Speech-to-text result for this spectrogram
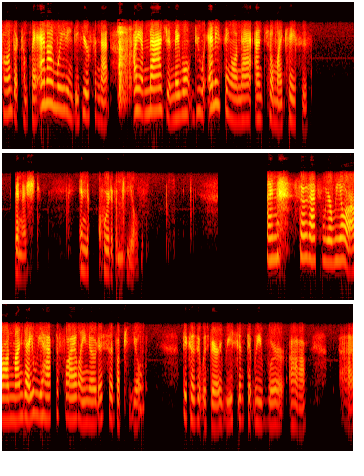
conduct complaint and i'm waiting to hear from that. I imagine they won't do anything on that until my case is finished in the court of appeals. And so that's where we are on monday we have to file a notice of appeal because it was very recent that we were uh, uh,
